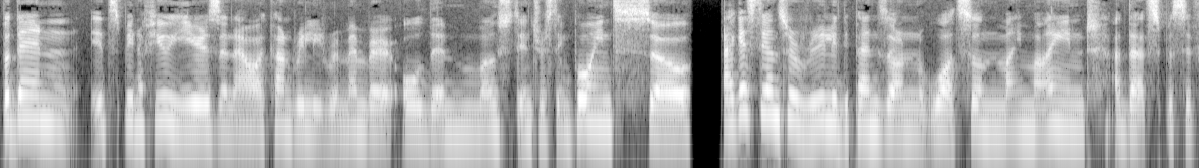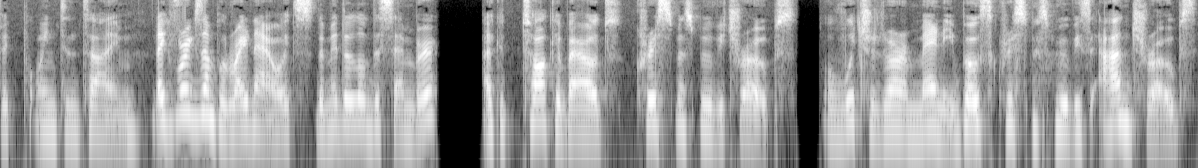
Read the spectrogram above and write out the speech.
But then it's been a few years and now I can't really remember all the most interesting points. So I guess the answer really depends on what's on my mind at that specific point in time. Like, for example, right now it's the middle of December. I could talk about Christmas movie tropes, of which there are many, both Christmas movies and tropes,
